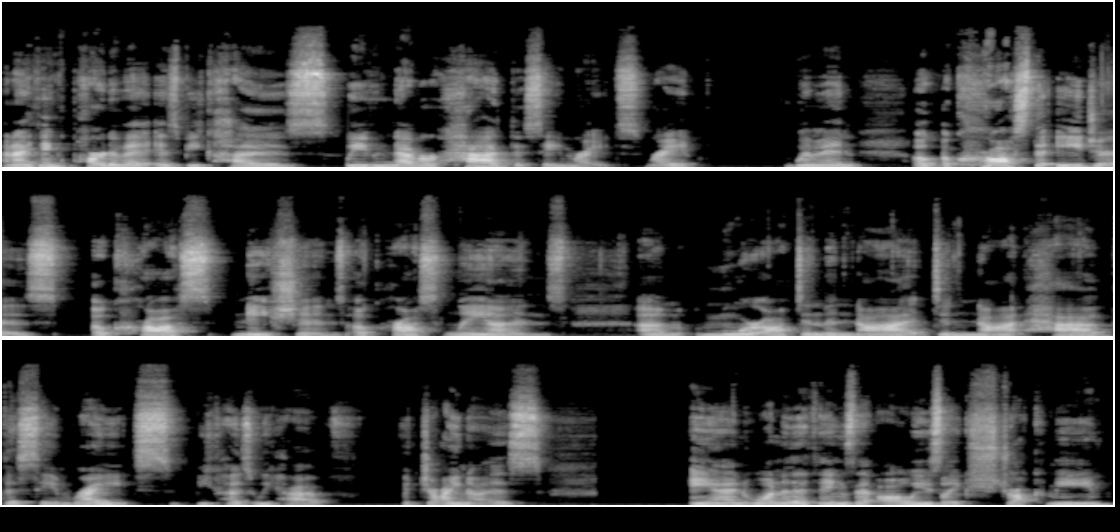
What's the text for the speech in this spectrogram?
And I think part of it is because we've never had the same rights, right? Women a- across the ages, across nations, across lands, um, more often than not did not have the same rights because we have vaginas. And one of the things that always like struck me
